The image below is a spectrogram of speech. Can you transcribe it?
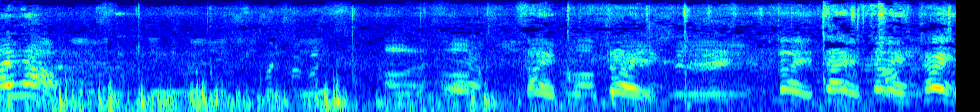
来了。对对对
